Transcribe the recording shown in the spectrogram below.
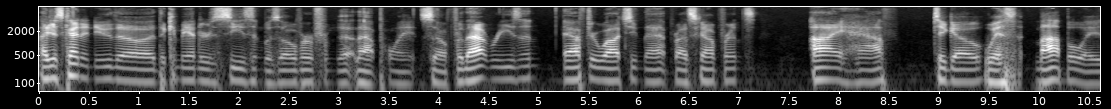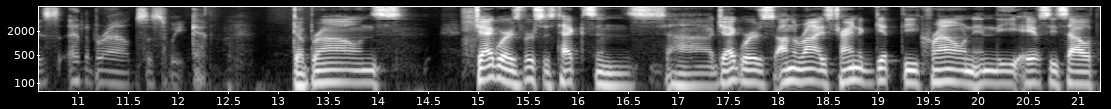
I just kind of knew the the Commanders' season was over from the, that point. So for that reason, after watching that press conference, I have to go with my boys and the Browns this week. The Browns, Jaguars versus Texans. Uh, Jaguars on the rise, trying to get the crown in the AFC South.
